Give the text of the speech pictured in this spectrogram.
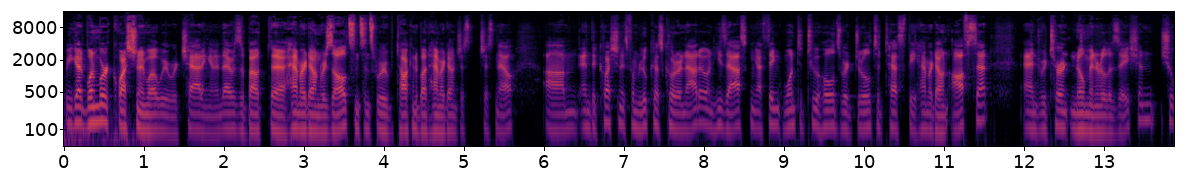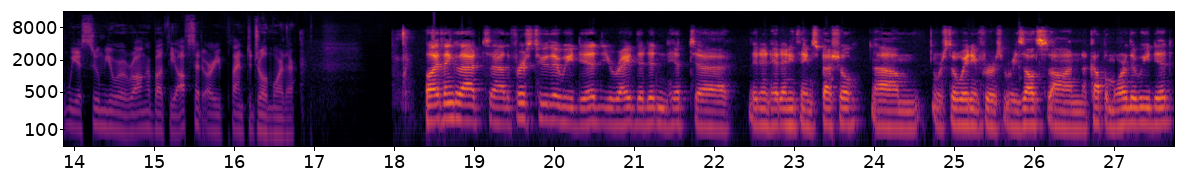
We got one more question while we were chatting, and that was about the Hammerdown results. And since we were talking about Hammerdown just just now, um, and the question is from Lucas Coronado, and he's asking, I think one to two holes were drilled to test the Hammerdown offset and returned no mineralization. Should we assume you were wrong about the offset, or you plan to drill more there? Well, I think that uh, the first two that we did, you're right, they didn't hit uh, they didn't hit anything special. Um, we're still waiting for results on a couple more that we did,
